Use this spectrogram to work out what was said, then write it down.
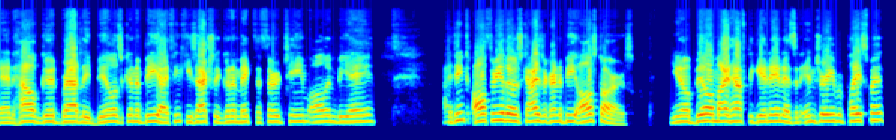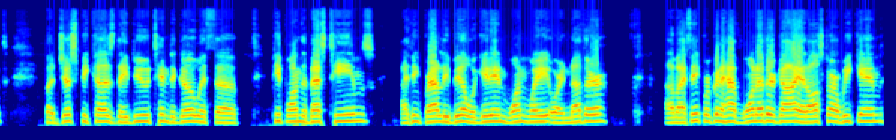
and how good Bradley Beal is going to be, I think he's actually going to make the third team All NBA. I think all three of those guys are going to be All Stars. You know, Beal might have to get in as an injury replacement, but just because they do tend to go with uh, people on the best teams, I think Bradley Beal will get in one way or another. Um, I think we're going to have one other guy at All Star Weekend.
